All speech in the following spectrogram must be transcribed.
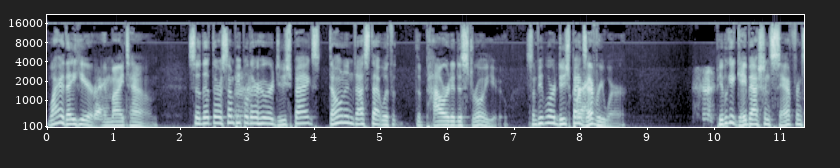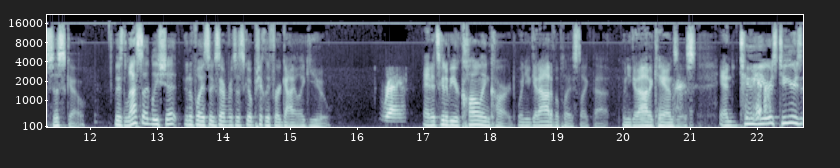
Why are they here Right. in my town? So that there are some people mm-hmm. there who are douchebags. Don't invest that with the power to destroy you. Some people are douchebags Right. everywhere. People get gay bashed in San Francisco. There's less ugly shit in a place like San Francisco, particularly for a guy like you. right And it's going to be your calling card when you get out of a place like that, when you get out of Kansas. And two Yeah. years, two years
